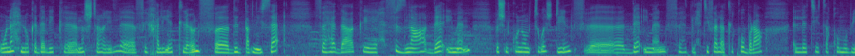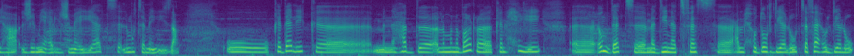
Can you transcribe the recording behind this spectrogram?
ونحن كذلك نشتغل في خلية العنف ضد النساء. فهذا كيحفزنا دائما باش نكونوا متواجدين دائما في الاحتفالات الكبرى التي تقوم بها جميع الجمعيات المتميزة. وكذلك آه، من هذا المنبر كنحيي آه، عمدة مدينة فاس آه، على الحضور ديالو التفاعل ديالو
